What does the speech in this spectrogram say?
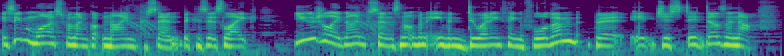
It's even worse when they've got 9% because it's like, usually 9% is not going to even do anything for them, but it just, it does enough.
